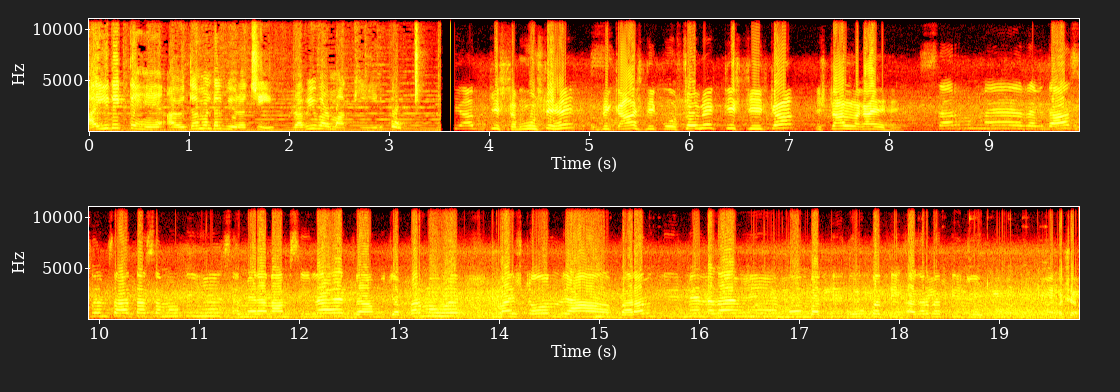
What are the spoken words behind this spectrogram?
आइए देखते हैं अयोध्या मंडल ब्यूरो चीफ रवि वर्मा की रिपोर्ट। आप किस समूह से हैं? विकास दीपोत्सव में किस चीज़ का स्टॉल लगाए हैं? सर मैं रविदास स्वयं सहायता समूह की हूँ। सर मेरा नाम शीला है ग्राम मुजफ्फर मऊ है। मैं स्टॉल यहाँ बाराबंकी में लगाए हुए हैं मोमबत्ती धूपबत्ती अगरबत्ती जूट। अच्छा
